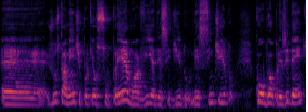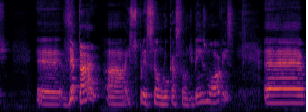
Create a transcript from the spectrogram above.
é, justamente porque o Supremo havia decidido nesse sentido, coube ao presidente é, vetar a expressão locação de bens móveis é,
